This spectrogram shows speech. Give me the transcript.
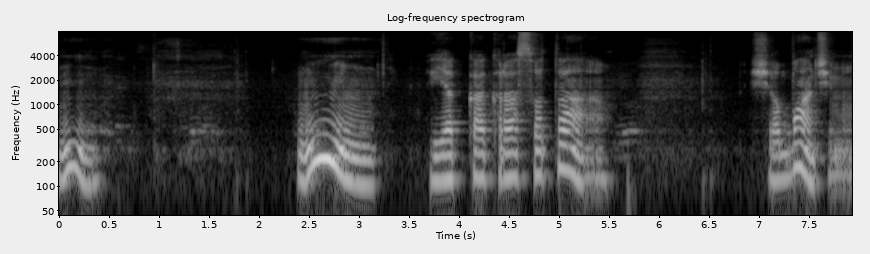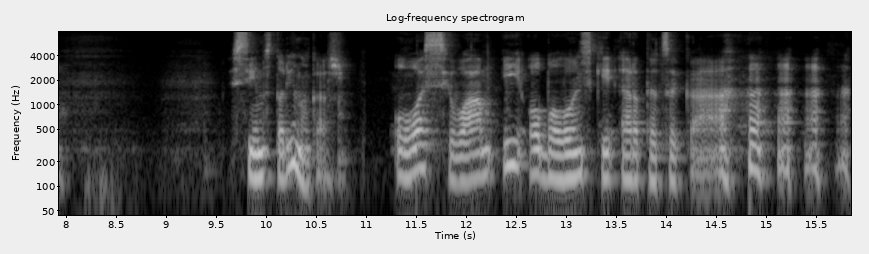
М. М. Яка красота. Що бачимо? Сім сторінок аж. Ось вам і оболонський РТЦК.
